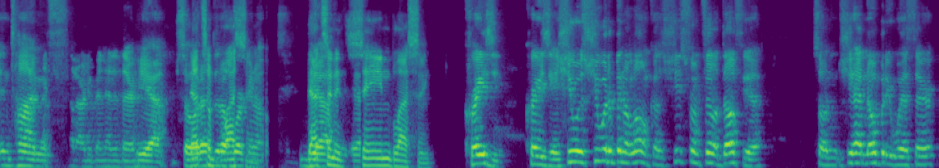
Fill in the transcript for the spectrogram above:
in time. If I'd already been headed there. yeah, so That's a it ended up blessing. working out That's Yeah, an yeah. insane blessing. crazy, crazy. And she was she would have been alone because she's from Philadelphia, so she had nobody with her.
